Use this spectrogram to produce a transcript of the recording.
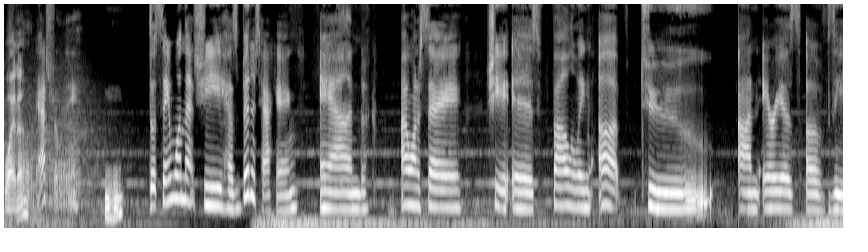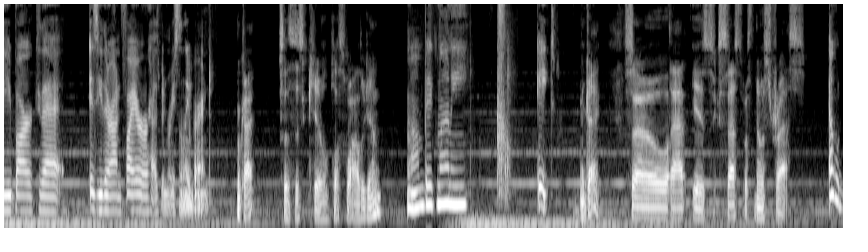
why not? naturally. hmm the same one that she has been attacking. And I want to say she is following up to on areas of the bark that is either on fire or has been recently burned. Okay. So this is kill plus wild again. Well, big money. Eight. Okay. So that is success with no stress. Oh.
